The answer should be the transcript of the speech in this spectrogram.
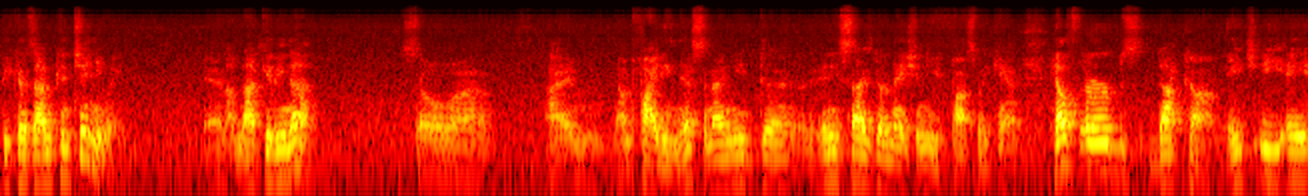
because I'm continuing, and I'm not giving up. So uh, I'm, I'm fighting this, and I need uh, any size donation you possibly can. Healthherbs.com, H-E-A-L-T-H,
